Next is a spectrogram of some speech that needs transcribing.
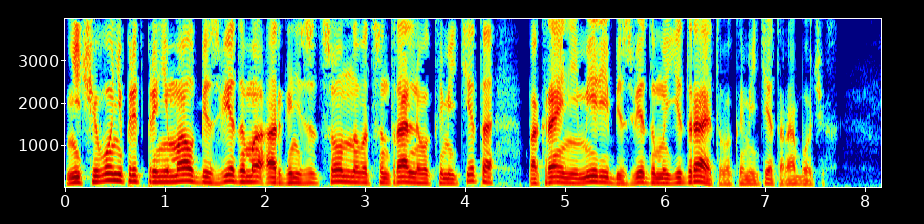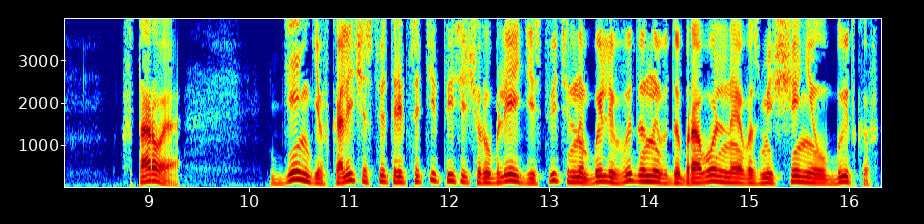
ничего не предпринимал без ведома Организационного Центрального комитета, по крайней мере, без ведома ядра этого комитета рабочих. Второе. Деньги в количестве 30 тысяч рублей действительно были выданы в добровольное возмещение убытков,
